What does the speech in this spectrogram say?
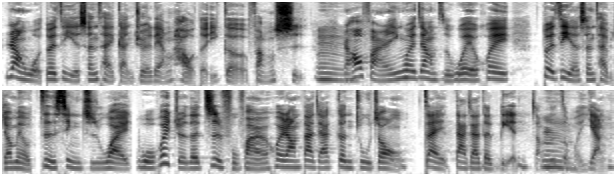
让我对自己的身材感觉良好的一个方式。嗯，然后反而因为这样子，我也会对自己的身材比较没有自信之外，我会觉得制服反而会让大家更注重在大家的脸长得怎么样，嗯、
